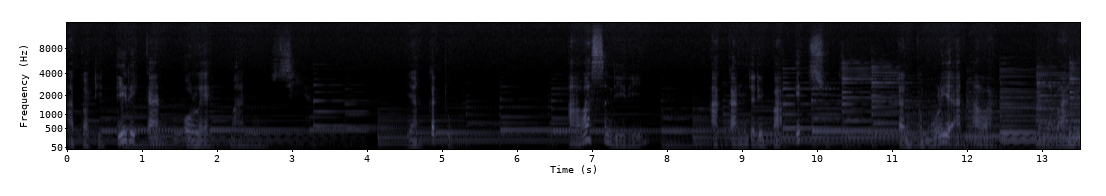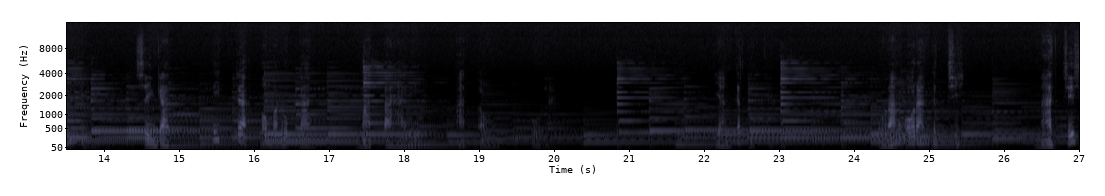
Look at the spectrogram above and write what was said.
atau didirikan oleh manusia. Yang kedua, Allah sendiri akan menjadi bait suci dan kemuliaan Allah meneranginya sehingga tidak memerlukan matahari orang-orang keji, najis,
